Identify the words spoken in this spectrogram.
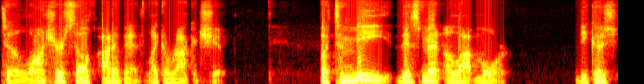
to launch herself out of bed like a rocket ship. But to me, this meant a lot more because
